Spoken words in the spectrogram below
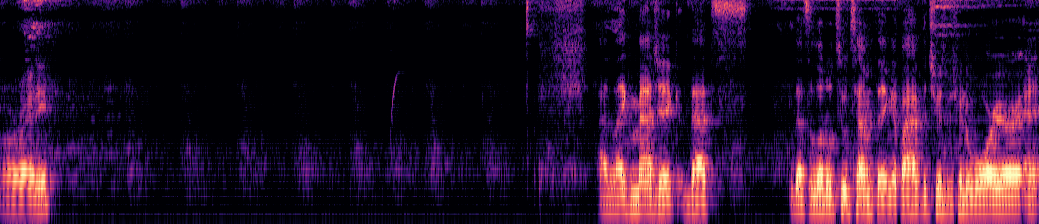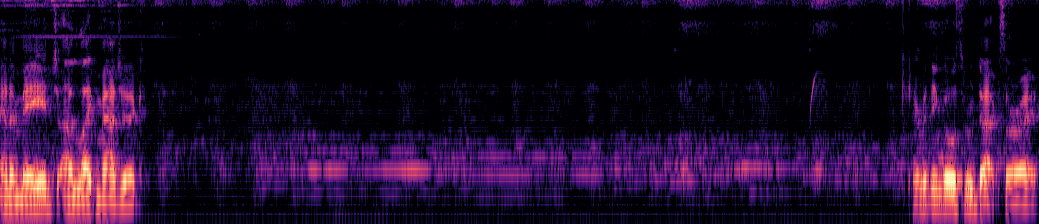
Alrighty. I like magic. That's that's a little too tempting. If I have to choose between a warrior and, and a mage, I like magic. Okay, everything goes through Dex, alright.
